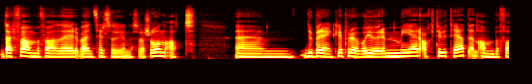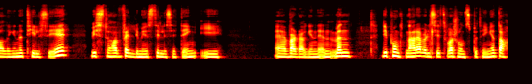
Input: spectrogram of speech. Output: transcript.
derfor anbefaler Verdens helseorganisasjon at ehm, du bør egentlig prøve å gjøre mer aktivitet enn anbefalingene tilsier hvis du har veldig mye stillesitting i eh, hverdagen din. Men de punktene her er veldig situasjonsbetinget, da.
